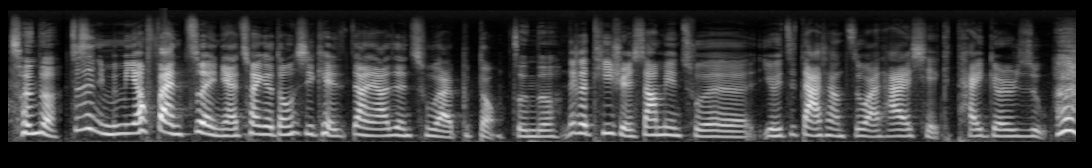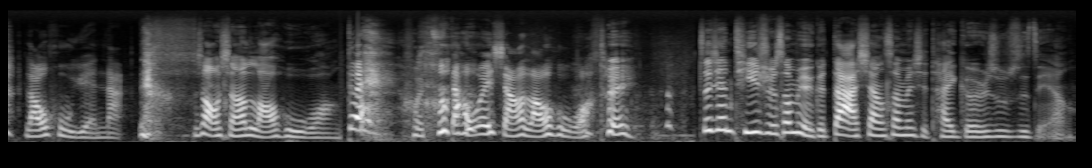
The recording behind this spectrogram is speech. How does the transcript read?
真的，就是你明明要犯罪，你还穿一个东西可以让人家认出来，不懂。真的，那个 T 恤上面除了有一只大象之外，他还写 Tiger Zoo，老虎园呐、啊，让我想到老虎王。对，我知道，我也想要老虎王。对，这件 T 恤上面有个大象，上面写 Tiger Zoo 是怎样？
